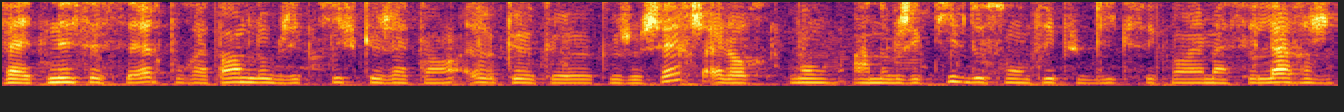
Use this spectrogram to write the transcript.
va être nécessaire pour atteindre l'objectif que, euh, que, que, que, je cherche Alors, bon, un objectif de santé publique, c'est quand même assez large.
